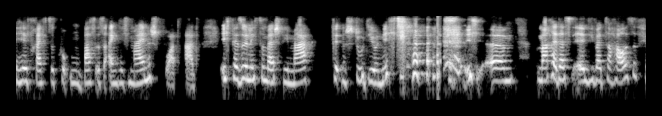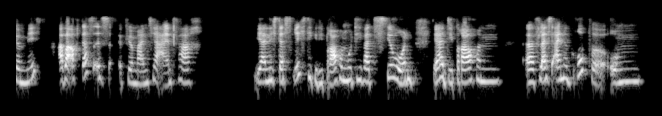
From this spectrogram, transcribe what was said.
hilfreich zu gucken, was ist eigentlich meine Sportart. Ich persönlich zum Beispiel mag Fitnessstudio nicht. ich ähm, mache das äh, lieber zu Hause für mich. Aber auch das ist für manche einfach ja nicht das Richtige. Die brauchen Motivation. Ja, die brauchen äh, vielleicht eine Gruppe, um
